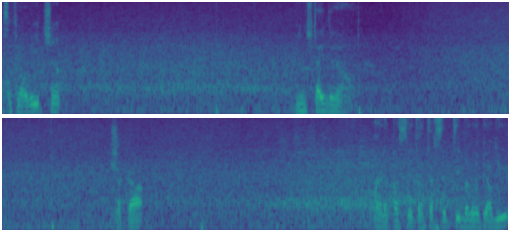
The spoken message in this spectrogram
Seferovic. Lindsteiner. Chaka. Ouais, la passe est interceptée, le ballon est perdu.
